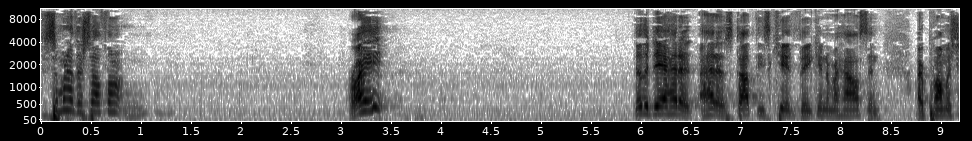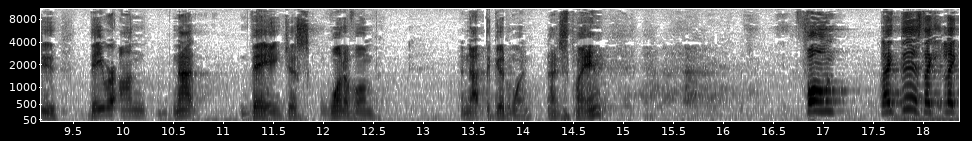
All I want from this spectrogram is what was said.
someone have their cell phone? Right? The other day, I had to, I had to stop these kids. They came to my house, and I promise you, they were on, not they, just one of them, and not the good one. Not just playing. Phone like this, like, like,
